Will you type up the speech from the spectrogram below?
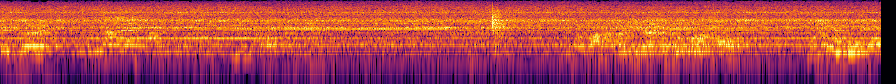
ดี๋ยวเดี๋ยวไม่เป็นไรมันฟื้นก่อ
